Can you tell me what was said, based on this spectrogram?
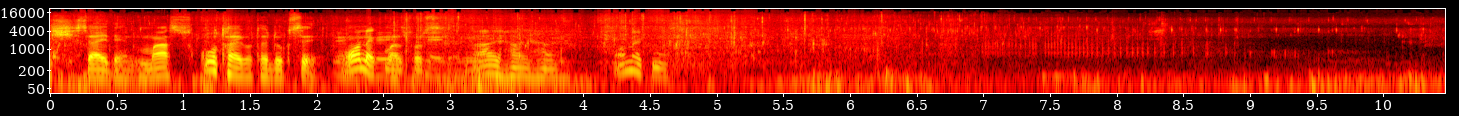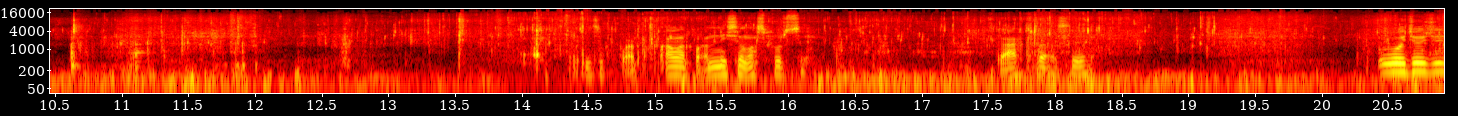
ইস চাই দেখেন মাছ কোথায় কোথায় ঢুকছে? অনেক মাছ পড়ছে। হাই হাই হাই অনেক মাছ। আমার পার নিচে মাছ পড়ছে। কাঁকড়া আছে। ওই যে যে,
